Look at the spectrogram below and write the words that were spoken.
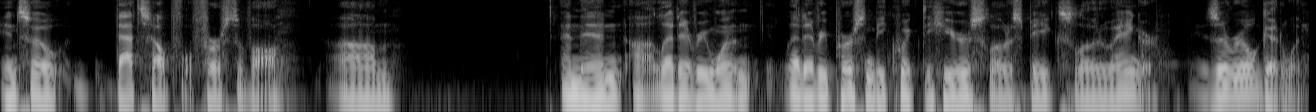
and so that's helpful, first of all. Um, and then uh, let everyone, let every person be quick to hear, slow to speak, slow to anger is a real good one.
